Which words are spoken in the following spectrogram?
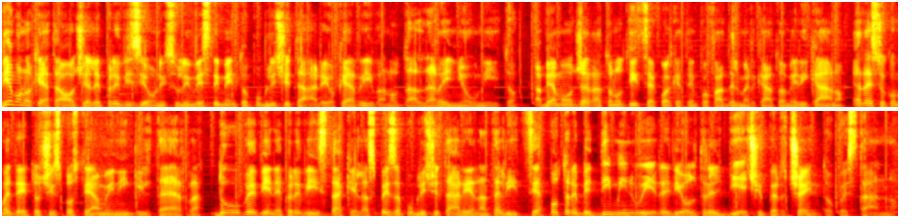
Diamo un'occhiata oggi alle previsioni sull'investimento pubblicitario che arrivano dal Regno Unito. Abbiamo già dato notizia qualche tempo fa del mercato americano e adesso come detto ci spostiamo in Inghilterra, dove viene prevista che la spesa pubblicitaria natalizia potrebbe diminuire di oltre il 10% quest'anno,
